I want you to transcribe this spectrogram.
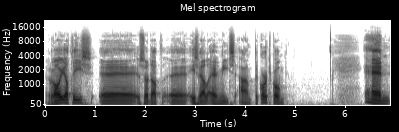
Royalties, eh, zodat eh, Israël er niets aan tekort komt. En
